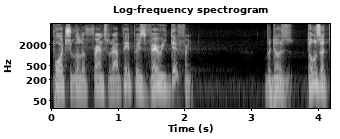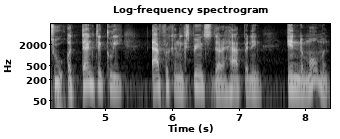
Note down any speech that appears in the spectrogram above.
Portugal or France without paper, is very different. But those those are two authentically African experiences that are happening in the moment.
